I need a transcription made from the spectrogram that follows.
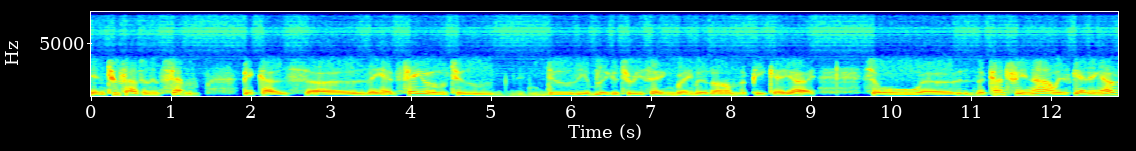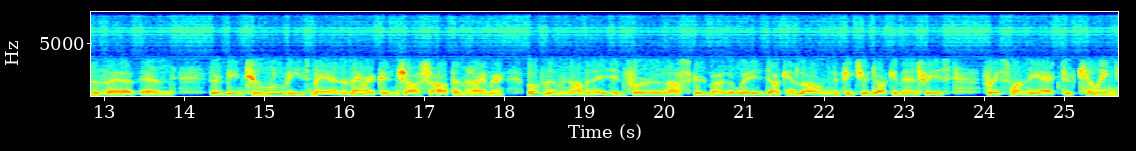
in 2007 because uh, they had failed to do the obligatory thing, blame it on the PKI. So uh, the country now is getting out of that, and there have been two movies by an American, Josh Oppenheimer, both of them nominated for an Oscar, by the way, docu- long feature documentaries. First one, The Act of Killing.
